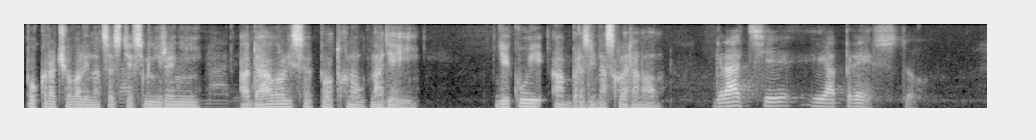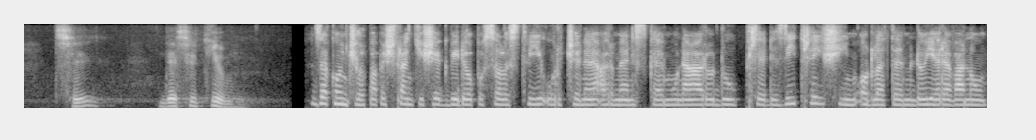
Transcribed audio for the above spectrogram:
pokračovali na cestě smíření a dávali se protchnout nadějí. Děkuji a brzy nashledanou. grazie e a presto. Ci desitium. Zakončil papež František videoposelství určené arménskému národu před zítřejším odletem do Jerevanu.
